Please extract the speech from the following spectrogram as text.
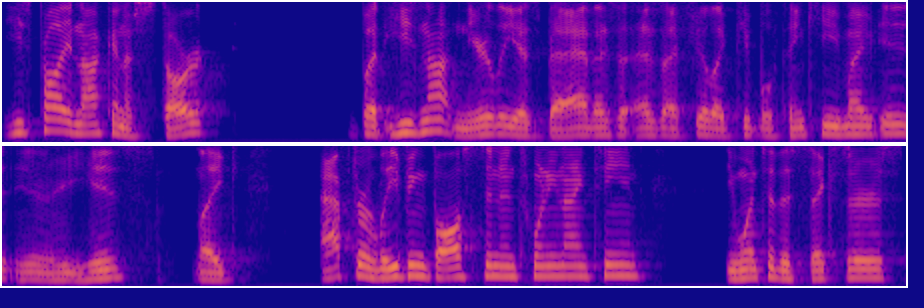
he's probably not going to start, but he's not nearly as bad as, as I feel like people think he might, he is. Like, after leaving Boston in 2019, he went to the Sixers.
